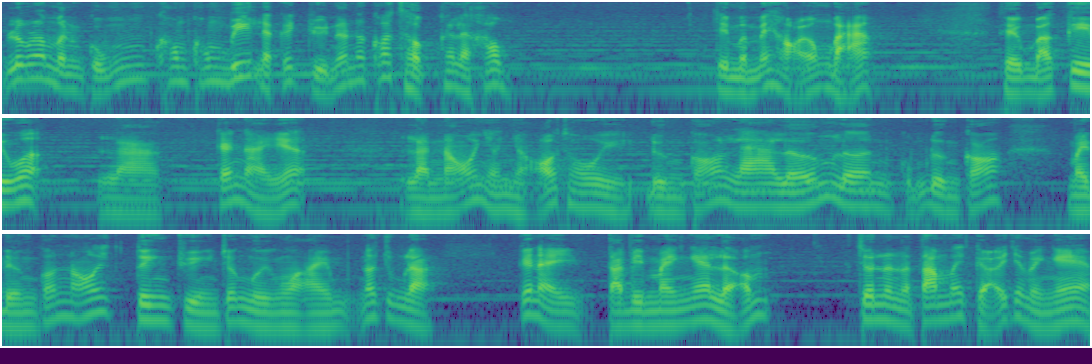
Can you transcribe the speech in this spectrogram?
lúc đó mình cũng không không biết là cái chuyện đó nó có thật hay là không. Thì mình mới hỏi ông bà. Thì ông bà kêu á là cái này á là nói nhỏ nhỏ thôi đừng có la lớn lên cũng đừng có mày đừng có nói tuyên truyền cho người ngoài. Nói chung là cái này tại vì mày nghe lỡm cho nên là tao mới kể cho mày nghe.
